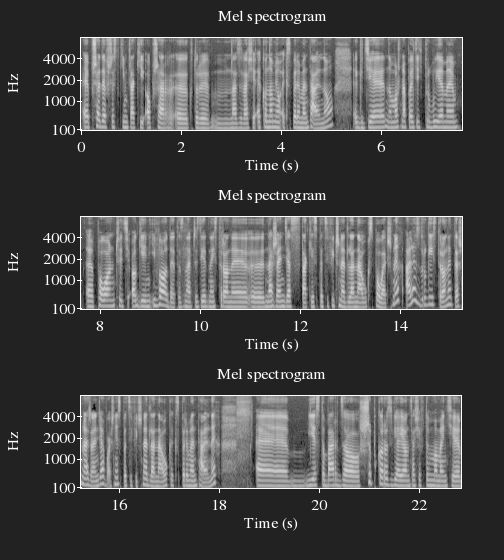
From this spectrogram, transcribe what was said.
E, przede wszystkim taki obszar, e, który mm, nazywa się ekonomią eksperymentalną, gdzie, no można powiedzieć, próbujemy e, połączyć ogień i wodę. To znaczy z jednej strony narzędzia takie specyficzne dla nauk społecznych, ale z drugiej strony też narzędzia właśnie specyficzne dla nauk eksperymentalnych. Jest to bardzo szybko rozwijająca się w tym momencie,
